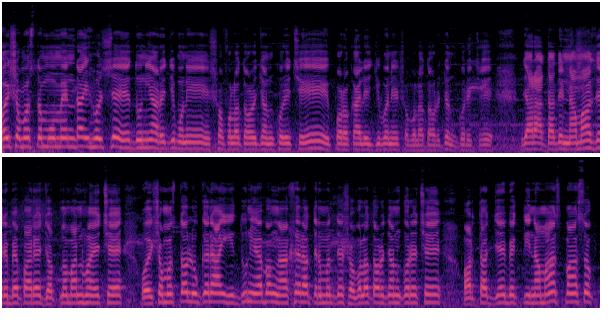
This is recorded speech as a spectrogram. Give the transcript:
ওই সমস্ত মুমেনরাই হচ্ছে দুনিয়ার জীবনে সফলতা অর্জন করেছে পরকালের জীবনে সফলতা অর্জন করেছে। যারা তাদের নামাজের ব্যাপারে যত্নবান হয়েছে, ওই সমস্ত লোকেরাই দুনিয়া এবং আখেরাতের মধ্যে সফলতা অর্জন করেছে। অর্থাৎ যে ব্যক্তি নামাজ পাঁচ অক্ত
